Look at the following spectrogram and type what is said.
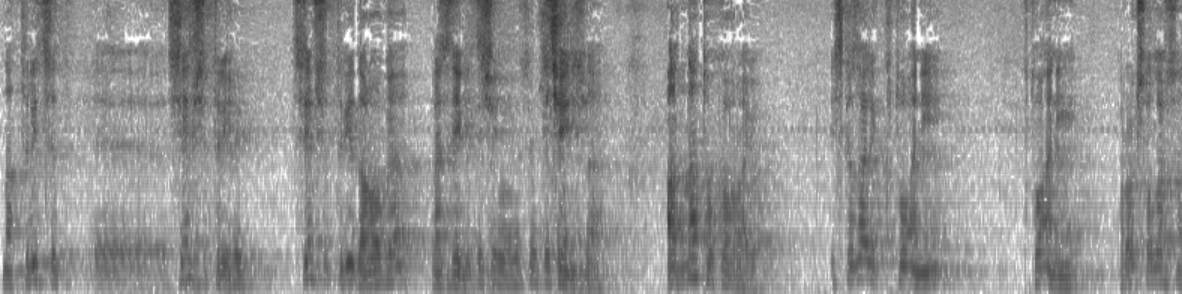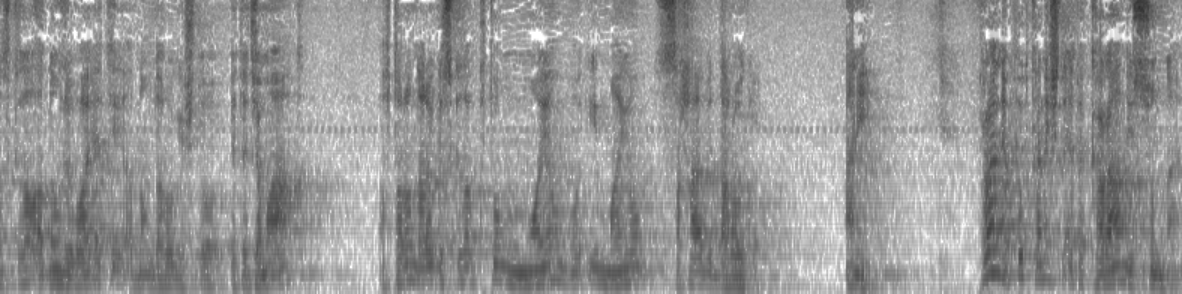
на 30, э, 73, 73 дорога разделится. Течение, ну, 73 Течение, да. Одна только в раю. И сказали, кто они, кто они. Пророк, саллаху сказал в одном риваяте, одном дороге, что это джамаат, а втором дороге сказал, кто в моем и моем сахабе дороги. Они. Правильный путь, конечно, это Коран и Сунна,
